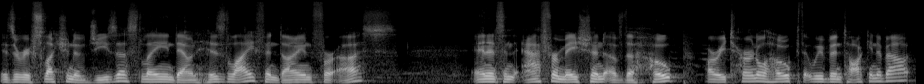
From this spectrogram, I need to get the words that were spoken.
is a reflection of Jesus laying down his life and dying for us and it's an affirmation of the hope, our eternal hope that we've been talking about.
